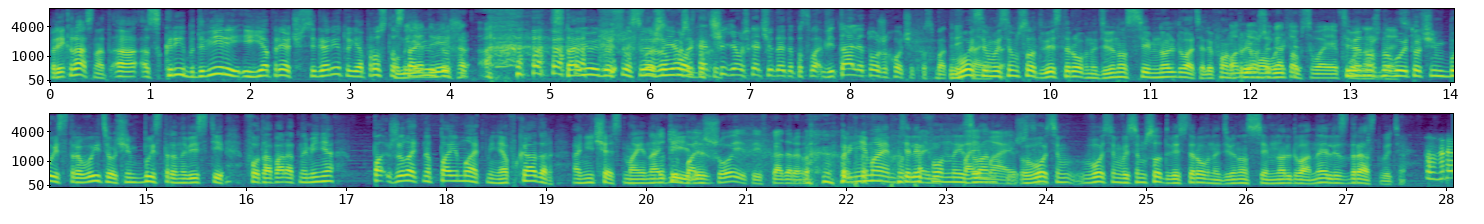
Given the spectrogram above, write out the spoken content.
Прекрасно. А, а, скрип двери, и я прячу сигарету, я просто У стою, и дышу, стою и дышу свежим я уже, хочу, я уже хочу на это посмотреть. Виталий тоже хочет посмотреть 8 800 200 ровно 9702, телефон Он прямого уже готов свои Тебе нужно будет очень быстро выйти, очень быстро навести фотоаппарат на меня, по, желательно поймать меня в кадр, а не часть моей ноги. Ну ты или... большой, ты в кадр... Принимаем телефонные звонки. 8, 8 800 200 ровно 9702. Нелли, здравствуйте. Здравствуйте.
